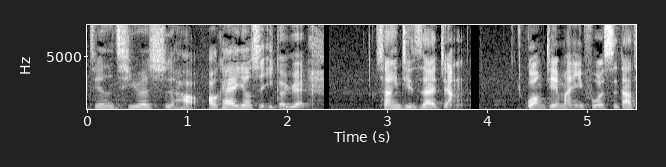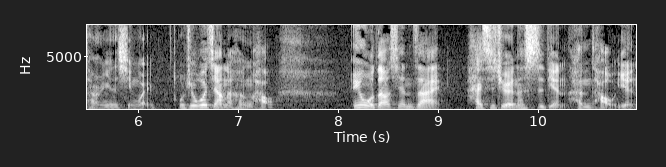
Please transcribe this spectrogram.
今天是七月十号。OK，又是一个月。上一集是在讲逛街买衣服的十大讨人厌的行为，我觉得我讲的很好，因为我到现在。还是觉得那十点很讨厌，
